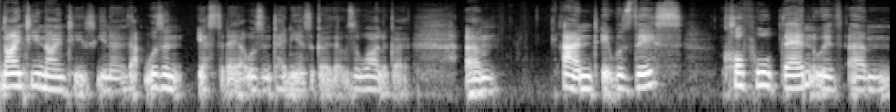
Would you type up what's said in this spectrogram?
1990s, you know, that wasn't yesterday, that wasn't 10 years ago, that was a while ago. Um, and it was this coupled then with um,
